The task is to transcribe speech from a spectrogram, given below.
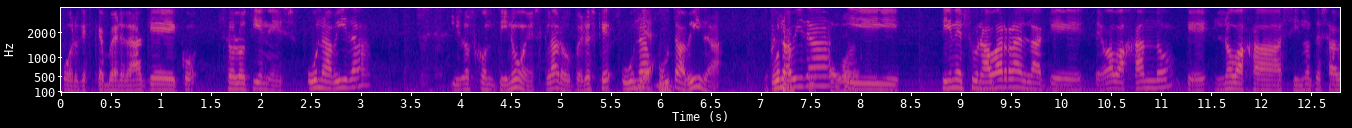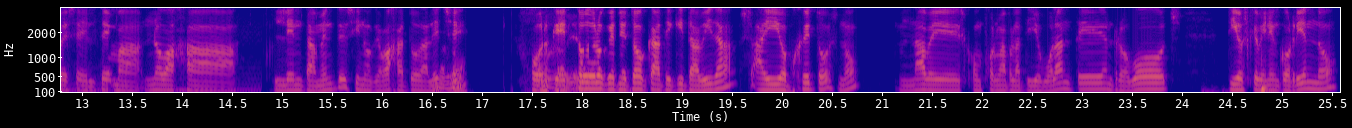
Porque es que es verdad que solo tienes una vida y dos continúes, claro. Pero es que una puta vida. Una vida y tienes una barra en la que te va bajando, que no baja, si no te sabes el tema, no baja lentamente, sino que baja toda leche. Porque Joder, todo lo que te toca te quita vida. Hay objetos, ¿no? Naves con forma platillo volante, robots, tíos que vienen corriendo.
